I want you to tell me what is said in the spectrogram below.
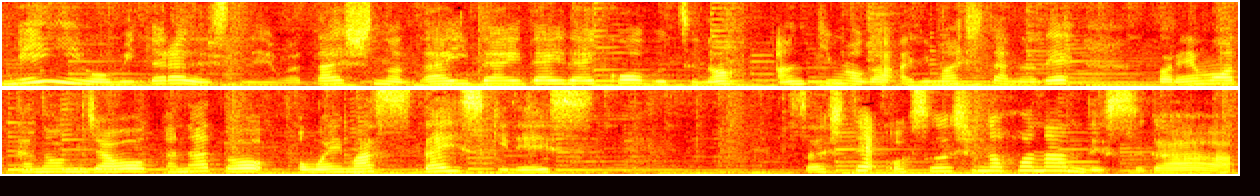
メニューを見たらですね私の大大大大好物のあん肝がありましたのでこれも頼んじゃおうかなと思います。大好きです。そしてお寿司の方なんですが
